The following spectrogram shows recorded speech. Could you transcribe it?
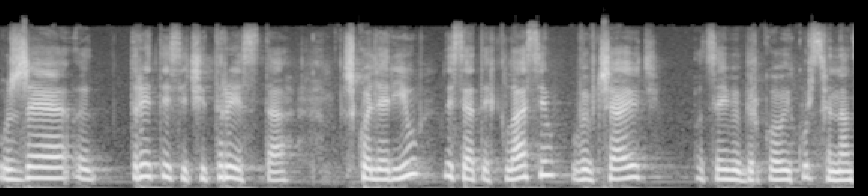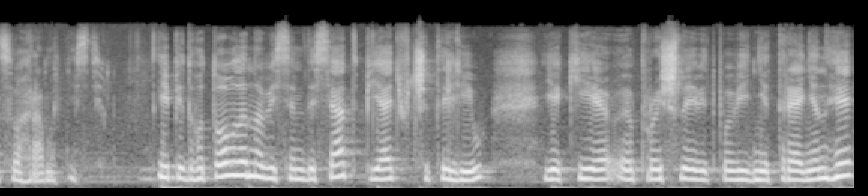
вже е, 3300 школярів 10 класів вивчають оцей вибірковий курс фінансова грамотність. І підготовлено 85 вчителів, які е, пройшли відповідні тренінги.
